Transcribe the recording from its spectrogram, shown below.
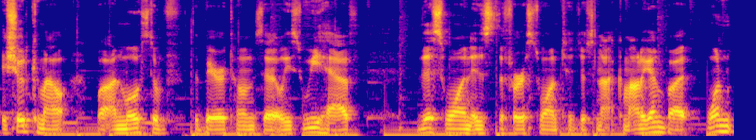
It should come out but on most of the baritones that at least we have this one is the first one to just not come out again but one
